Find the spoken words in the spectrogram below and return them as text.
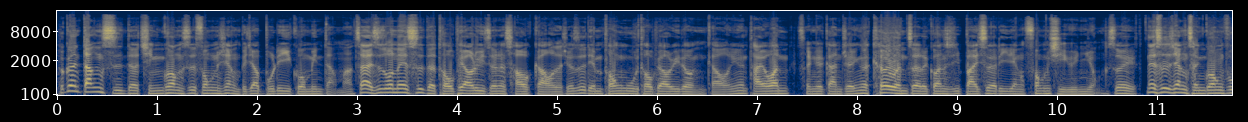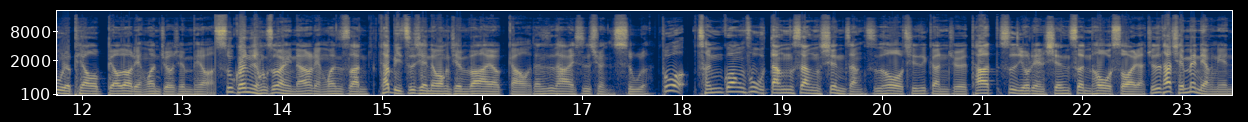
不过当时的情况是风向比较不利国民党嘛，再来是说那次的投票率真的超高的，就是连澎湖投票率都很高。因为台湾整个感觉，因为柯文哲的关系，白色力量风起云涌，所以那次像陈光复的票飙到两万九千票，苏坤雄虽然也拿到两万三，他比之前的王前发还要高，但是他还是选输了。不过陈光复当上县长之后，其实感觉他是有点先胜后衰了，就是他前面两年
